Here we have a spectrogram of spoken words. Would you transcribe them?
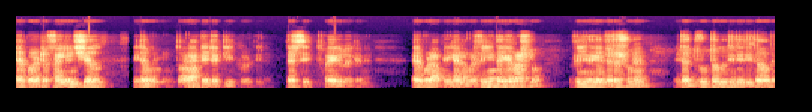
এরপর একটা ফাইন্যান্সিয়াল এটা বলল। তো আপনি এটা ক্লিক করে দিলেন। দ্যাটস ইট হয়ে গেল এখানে। এরপর আপনি এখানে আবার ফিলিং থেকে আসলো। ফিলিং থেকে যেটা শুনেন, এটা দ্রুত গতিতে দিতে হবে।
